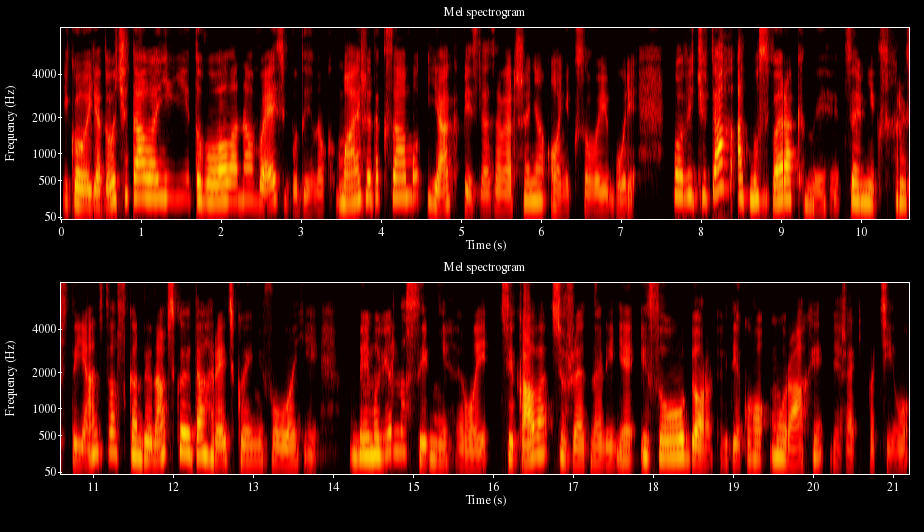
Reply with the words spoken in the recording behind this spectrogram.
і коли я дочитала її, то волала на весь будинок, майже так само, як після завершення Оніксової бурі. По відчуттях атмосфера книги це мікс християнства, скандинавської та грецької міфології, неймовірно сильні герої, цікава сюжетна лінія і Соуберн, від якого мурахи біжать по тілу.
